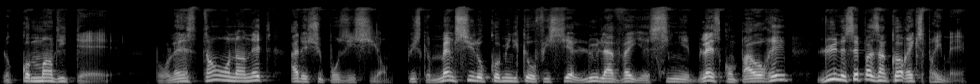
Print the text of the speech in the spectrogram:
le commanditaire. Pour l'instant, on en est à des suppositions, puisque même si le communiqué officiel lu la veille est signé Blaise Compaoré, lui ne s'est pas encore exprimé.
